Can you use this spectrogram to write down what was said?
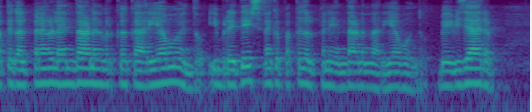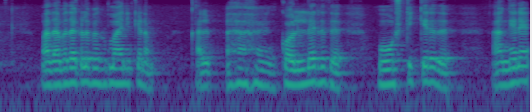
പത്ത് കൽപ്പനകൾ എന്താണ് ഇവർക്കൊക്കെ അറിയാമോ എന്തോ? ഈ ബ്രദേശിനൊക്കെ പത്ത് കൽപ്പന എന്താണെന്ന് അറിയാമോ എന്തോ? വ്യഭിചാരം മതപതകളെ ബഹുമാനിക്കണം കൊല്ലരുത് മോഷ്ടിക്കരുത് അങ്ങനെ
